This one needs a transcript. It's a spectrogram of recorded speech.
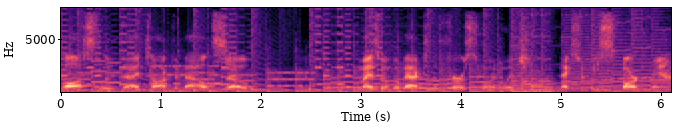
boss loop that I talked about, so might as well go back to the first one, which next would be Sparkman.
